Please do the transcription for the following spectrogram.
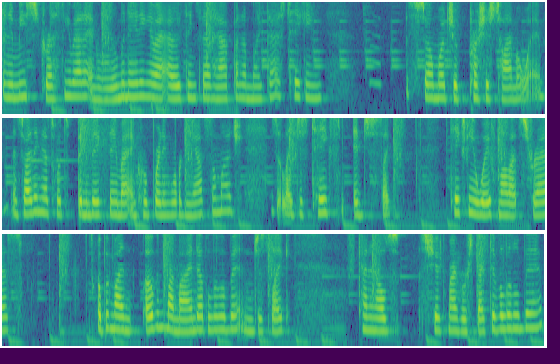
and in me stressing about it and ruminating about other things that happened, I'm like, that is taking so much of precious time away. And so I think that's what's been a big thing about incorporating working out so much is it like just takes it just like takes me away from all that stress. Open my opens my mind up a little bit and just like kind of helps shift my perspective a little bit.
